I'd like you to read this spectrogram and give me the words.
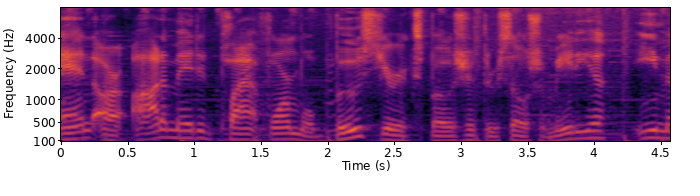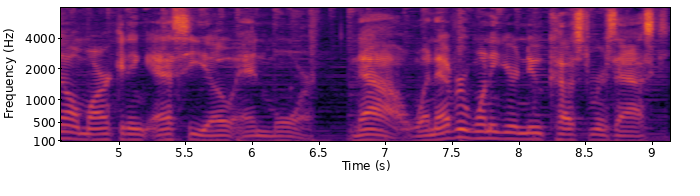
and our automated platform will boost your exposure through social media, email marketing, SEO, and more. Now, whenever one of your new customers asks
